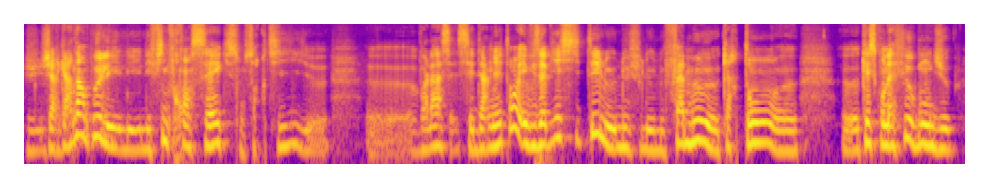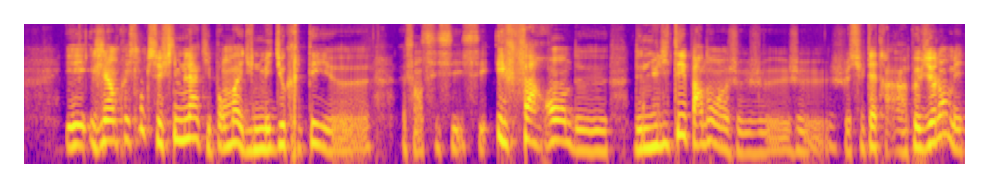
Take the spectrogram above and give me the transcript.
j'ai regardé un peu les, films français qui sont sortis voilà, ces, derniers temps. Et vous aviez cité le, fameux carton Qu'est-ce qu'on a fait au bon Dieu? Et j'ai l'impression que ce film-là, qui pour moi est d'une médiocrité, euh, enfin c'est effarant de, nullité, pardon, hein, je, suis peut-être un peu violent, mais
